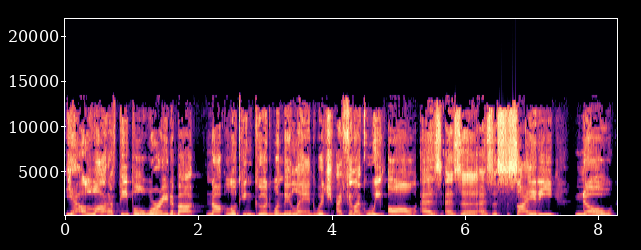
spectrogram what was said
Yeah, a lot of people worried about not looking good when they land, which I feel like we all as as a as a society know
